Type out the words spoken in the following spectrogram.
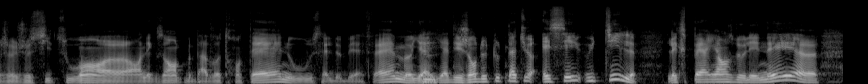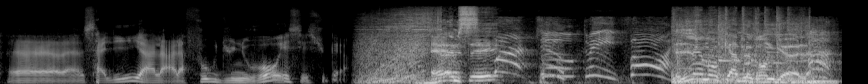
Je, je cite souvent euh, en exemple bah, votre antenne ou celle de BFM. Il y, a, il y a des gens de toute nature. Et c'est utile. L'expérience de l'aîné euh, euh, s'allie à la, à la fougue du nouveau et c'est super. RMC, l'immanquable grande gueule. Up,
